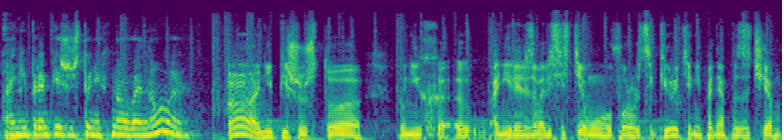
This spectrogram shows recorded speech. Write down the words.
Они прям пишут, что у них новое-новое? А, они пишут, что у них э, они реализовали систему forward security, непонятно зачем.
